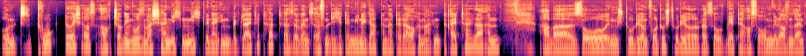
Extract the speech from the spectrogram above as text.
und trug durchaus auch Jogginghosen, wahrscheinlich nicht, wenn er ihn begleitet hat, also wenn es öffentliche Termine gab, dann hatte er auch immer einen Dreiteiler an. Aber so im Studio, im Fotostudio oder so, wird er auch so rumgelaufen sein.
